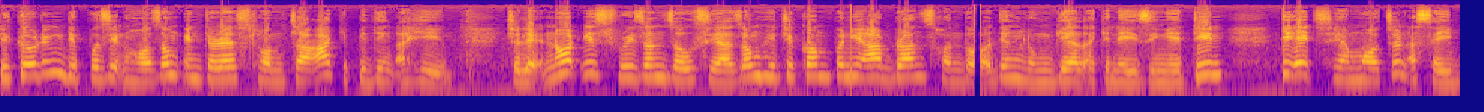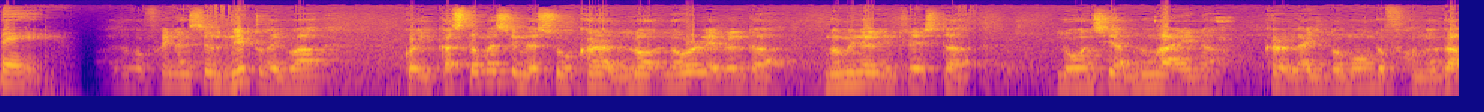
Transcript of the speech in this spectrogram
recurring deposit hozong interest hom cha a ki piding ahi. Chule north east region zo sia zong hi chi company a branch hondo ding lunggel akinai jing 18 th hemo chun asai be aduga financial need oiba koi customer sing su khara lower level da nominal interest da loan siam à nungai na khara lai ba mong da phangaga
